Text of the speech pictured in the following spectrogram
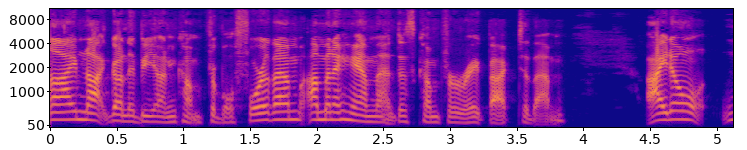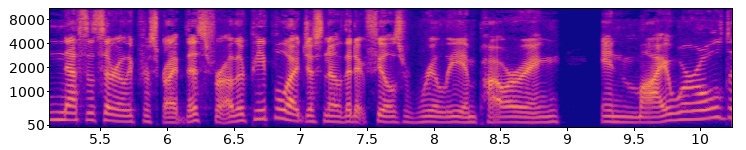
I'm not going to be uncomfortable for them. I'm going to hand that discomfort right back to them. I don't necessarily prescribe this for other people. I just know that it feels really empowering in my world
